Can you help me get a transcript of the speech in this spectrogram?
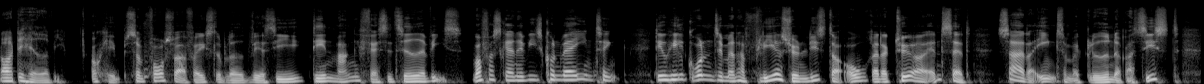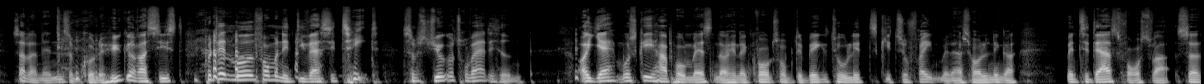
Nå, det hader vi. Okay, som forsvar for Ekstrabladet vil jeg sige, det er en mangefacetteret avis. Hvorfor skal en avis kun være én ting? Det er jo hele grunden til, at man har flere journalister og redaktører ansat. Så er der en, som er glødende racist, så er der en anden, som kun er hyggeracist. På den måde får man en diversitet, som styrker troværdigheden. Og ja, måske har Poul Madsen og Henrik Kvartrup det begge to lidt skizofren med deres holdninger, men til deres forsvar, så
